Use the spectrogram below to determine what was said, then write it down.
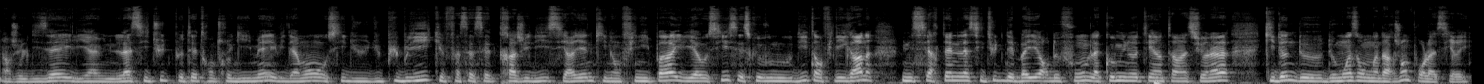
Alors je le disais, il y a une lassitude peut-être entre guillemets, évidemment aussi du, public face à cette tragédie syrienne qui n'en finit pas. Il y a aussi, c'est ce que vous nous dites en filigrane, une certaine lassitude des bailleurs de fonds, de la communauté internationale qui donne de moins en moins d'argent pour la Syrie.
